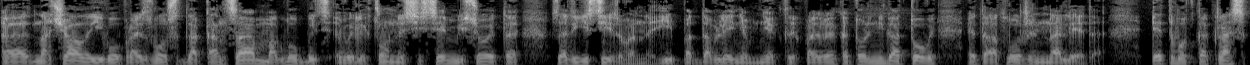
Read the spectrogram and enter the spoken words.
э, начала его производства до конца могло быть в электронной системе, все это зарегистрировано. И под давлением некоторых производителей, которые не готовы, это отложено на лето. Это вот как раз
